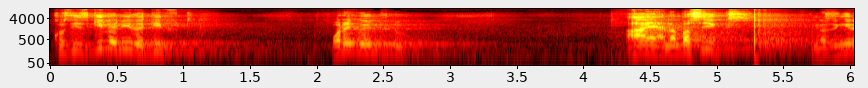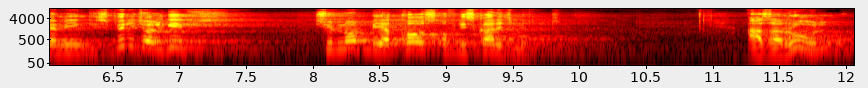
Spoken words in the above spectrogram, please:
because He's given you the gift. What are you going to do? Aya, number six. Kuna zingine mingi. Spiritual gifts should not be a cause of discouragement. As a rule,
